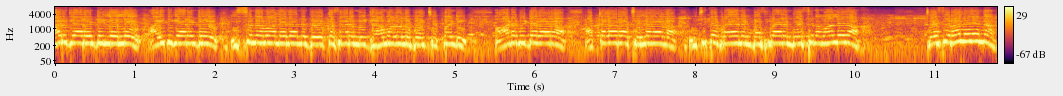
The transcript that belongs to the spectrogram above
ఆరు గ్యారంటీలలో ఐదు గ్యారంటీలు ఇస్తున్నామా లేదా అనేది ఒక్కసారి మీ గ్రామాలలో పోయి చెప్పండి. ఆడబిడ్డలారా అక్కలారా చెల్లలారా ఉచిత ప్రయాణం బస్ ప్రయాణం చేస్తున్నామా లేదా? చేస్తురా లేదన్నా?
